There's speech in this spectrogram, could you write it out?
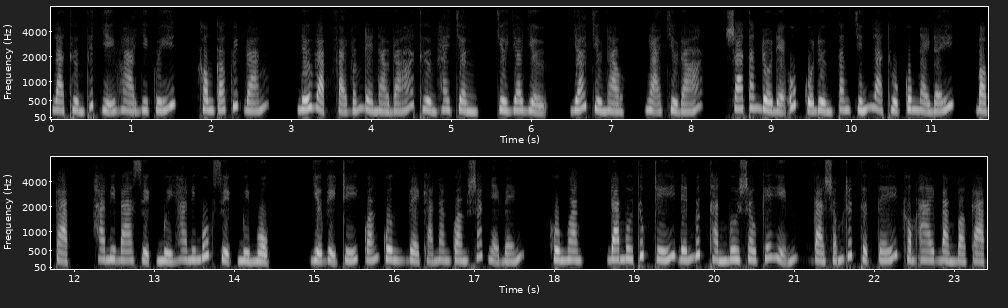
là thường thích dĩ hòa di quý, không có quyết đoán. Nếu gặp phải vấn đề nào đó thường hay chần, chưa do dự, gió chiều nào, ngã chiều đó. Sa tăng đồ đệ út của đường tăng chính là thuộc cung này đấy, bò cạp, 23 suyệt 10 21 suyệt 11. Giữ vị trí quán quân về khả năng quan sát nhạy bén, khôn ngoan, đa mưu túc trí đến mức thành mưu sâu kế hiểm và sống rất thực tế không ai bằng bò cạp.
